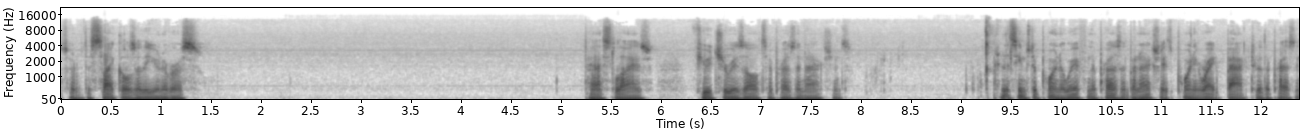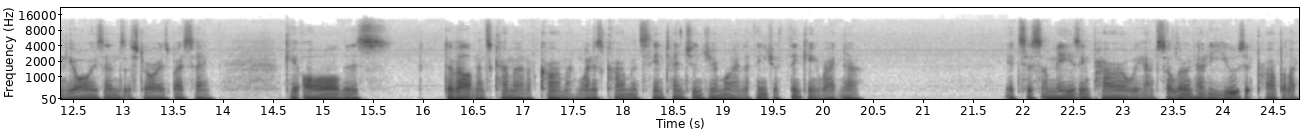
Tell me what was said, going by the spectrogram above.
sort of the cycles of the universe, past lives, future results of present actions. And it seems to point away from the present, but actually it's pointing right back to the present. He always ends the stories by saying, okay, all this developments come out of karma. What is karma? It's the intentions in your mind, the things you're thinking right now. It's this amazing power we have, so learn how to use it properly.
